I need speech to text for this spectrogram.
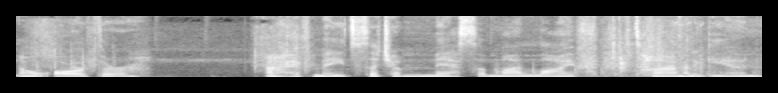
Oh, Arthur, I have made such a mess of my life, time and again.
